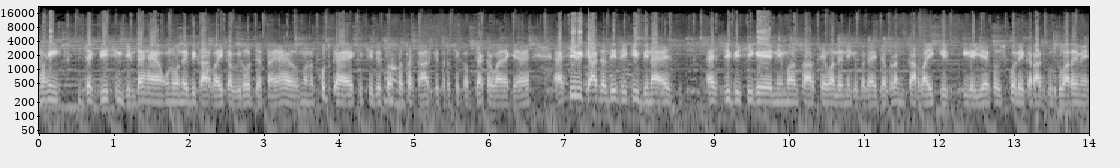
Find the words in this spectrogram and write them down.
वहीं जगदीश सिंह ज़िंदा है उन्होंने भी कार्रवाई का विरोध जताया है। उन्होंने खुद कहा है कि सीधे तौर पर सरकार की तरफ़ से कब्जा करवाया गया है। ऐसी भी क्या जल्दी थी कि बिना एस एसजीपीसी के नियमानुसार सेवा लेने के बजाय जबरन कार्रवाई की, की गई है तो इसको लेकर आज गुरुद्वारे में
